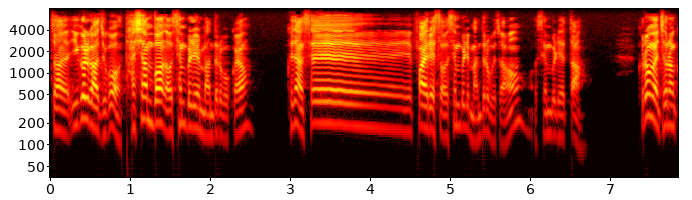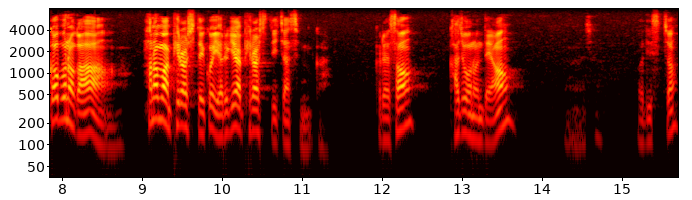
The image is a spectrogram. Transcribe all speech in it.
자 이걸 가지고 다시 한번 assembly를 만들어 볼까요? 그냥 새 파일에서 assembly 만들어 보죠 assembly 했다 그러면 저는 거버너가 하나만 필요할 수도 있고 여러 개가 필요할 수도 있지 않습니까 그래서 가져오는데요 어디 있었죠?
